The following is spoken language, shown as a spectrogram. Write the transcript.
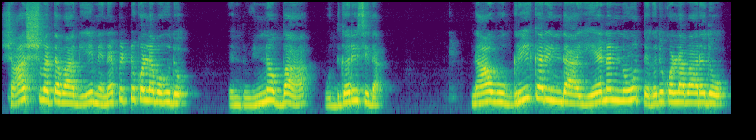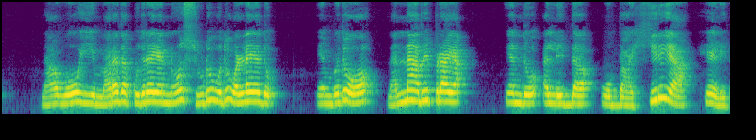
ಶಾಶ್ವತವಾಗಿ ನೆನಪಿಟ್ಟುಕೊಳ್ಳಬಹುದು ಎಂದು ಇನ್ನೊಬ್ಬ ಉದ್ಗರಿಸಿದ. ನಾವು ಗ್ರೀಕರಿಂದ ಏನನ್ನೂ ತೆಗೆದುಕೊಳ್ಳಬಾರದು. ನಾವು ಈ ಮರದ ಕುದುರೆಯನ್ನು ಸುಡುವುದು ಒಳ್ಳೆಯದು. ಎಂಬುದು ನನ್ನ ಅಭಿಪ್ರಾಯ ಎಂದು ಅಲ್ಲಿದ್ದ ಒಬ್ಬ ಹಿರಿಯ ಹೇಳಿದ.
